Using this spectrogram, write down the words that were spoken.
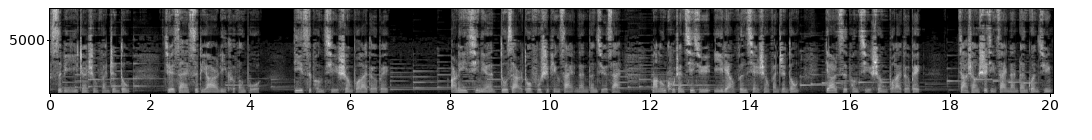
四比一战胜樊振东，决赛四比二力克方博，第一次捧起圣伯莱德杯。二零一七年杜塞尔多夫世乒赛男单决赛，马龙苦战七局以两分险胜樊振东，第二次捧起圣伯莱德杯。加上世锦赛男单冠军，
